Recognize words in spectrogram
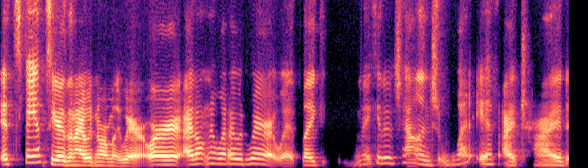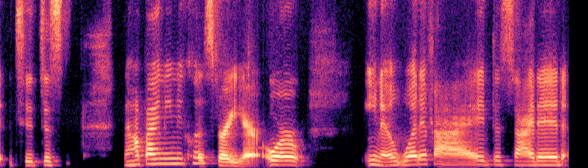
it's fancier than I would normally wear, or I don't know what I would wear it with. Like, make it a challenge. What if I tried to just not buy any new clothes for a year? Or, you know, what if I decided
